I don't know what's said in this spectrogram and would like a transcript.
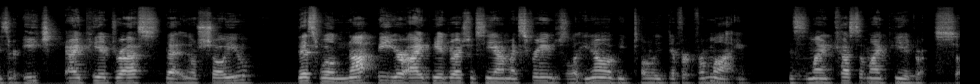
These are each IP address that it'll show you. This will not be your IP address you see on my screen. Just to let you know, it'll be totally different from mine. This is my custom IP address. So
